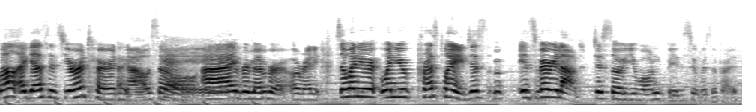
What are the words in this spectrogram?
well, I guess it's your turn okay. now. So I remember already. So when you when you press play, just it's very loud, just so you won't be super surprised.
